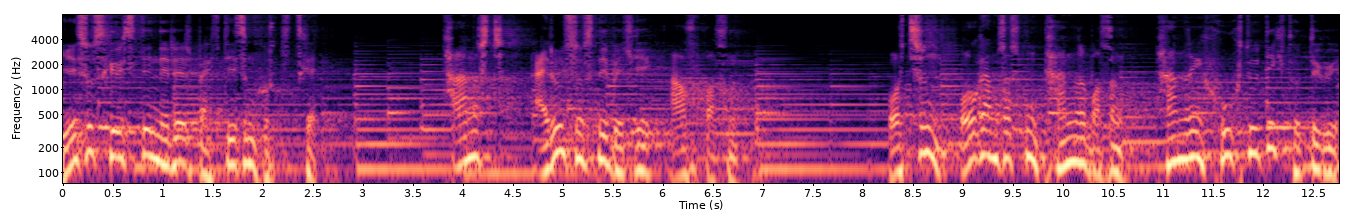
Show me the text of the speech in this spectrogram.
Есүс Христийн нэрээр баптизм хүртцгээе та нарч ариун сүнсний бэлгийг авах болно. Учир нь уг амлалт нь та нар болон та нарын хүүхдүүдийг төдийгүй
